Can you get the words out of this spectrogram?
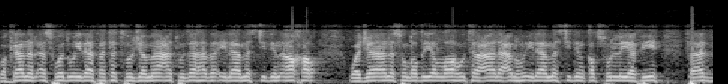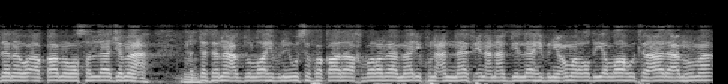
وكان الأسود إذا فتته الجماعة ذهب إلى مسجد آخر وجاء أنس رضي الله تعالى عنه إلى مسجد قد صلي فيه. فأذن وأقام وصلى جماعة. حدثنا عبد الله بن يوسف قال أخبرنا مالك عن نافع عن عبد الله بن عمر رضي الله تعالى عنهما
